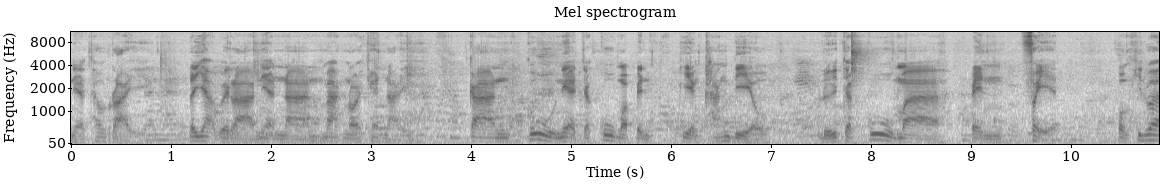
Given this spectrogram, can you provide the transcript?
เนี่ยเท่าไหร่ ระยะเวลาเนี่ยนานมากน้อยแค่ไหน การกู้เนี่ยจะกู้มาเป็นเพียงครั้งเดียว หรือจะกู้มาเป็นเฟส ผมคิดว่า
